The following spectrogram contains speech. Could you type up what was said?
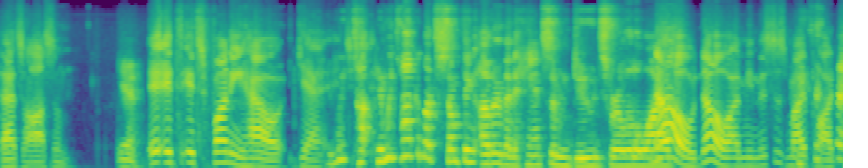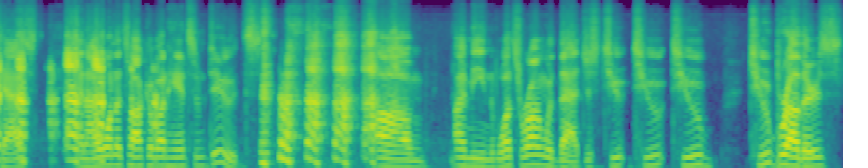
That's awesome. Yeah. It, it's it's funny how yeah. Can we talk? Can we talk about something other than handsome dudes for a little while? No, no. I mean, this is my podcast, and I want to talk about handsome dudes. Um, I mean, what's wrong with that? Just two, two, two, two brothers.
